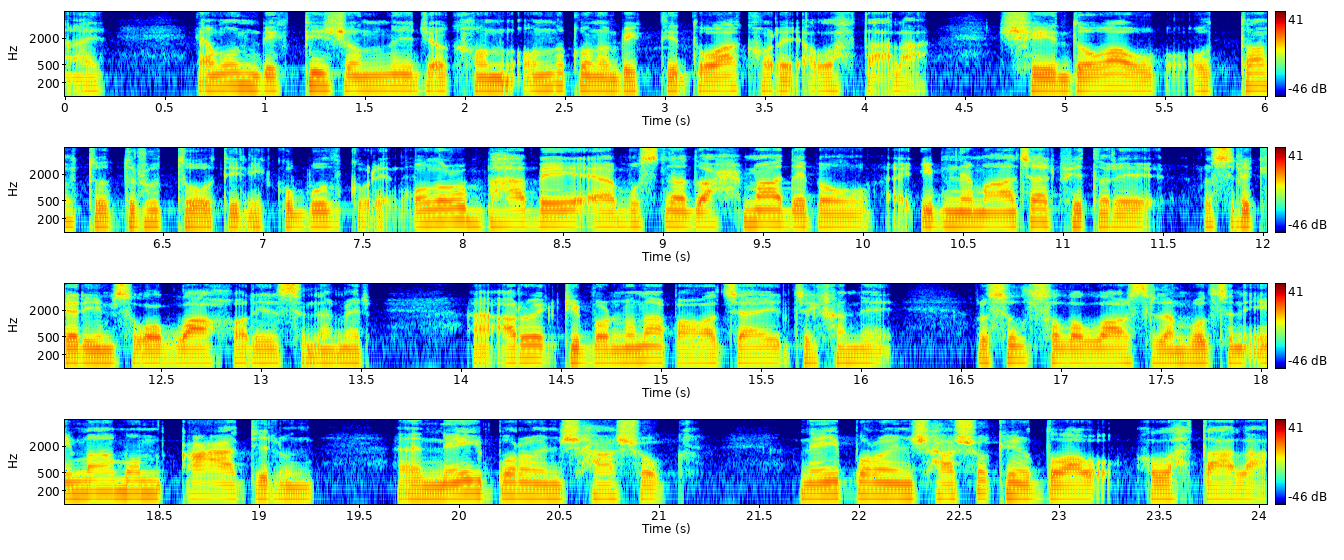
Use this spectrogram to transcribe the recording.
নয় এমন ব্যক্তির জন্য যখন অন্য কোনো ব্যক্তি দোয়া করে আল্লাহ তালা সেই দোয়াও অত্যন্ত দ্রুত তিনি কবুল করেন অনুরূপভাবে মুসনাদ আহমাদ এবং ইবনে মাজার ভিতরে রসুল করিম সাল্লাহ আলিয়াল্লামের আরও একটি বর্ণনা পাওয়া যায়, যেখানে রসুল সাল্লাম বলছেন, ইমামুন আদিলুন নেই পরায়ণ শাসক। নেই পরায়ণ শাসকের দোয়া আল্লাহ তালা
